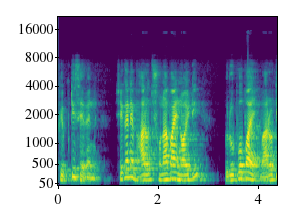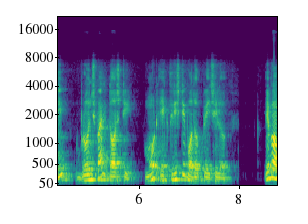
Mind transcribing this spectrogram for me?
ফিফটি সেভেন। সেখানে ভারত সোনা পায় নয়টি, রূপো পায় বারোটি, ব্রোঞ্জ পায় দশটি, মোট একত্রিশটি পদক পেয়েছিল। এবং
